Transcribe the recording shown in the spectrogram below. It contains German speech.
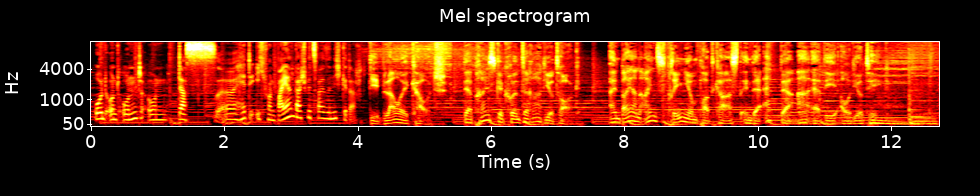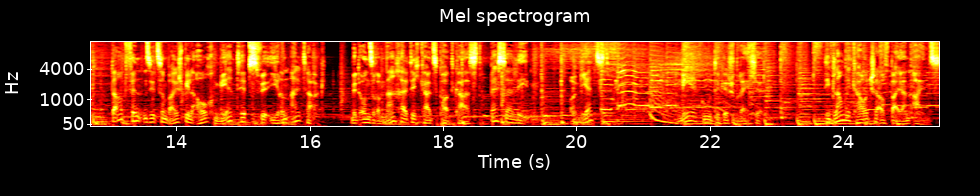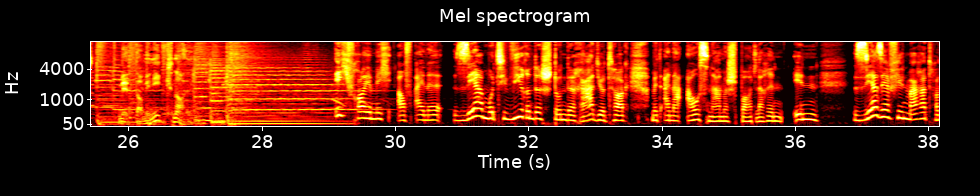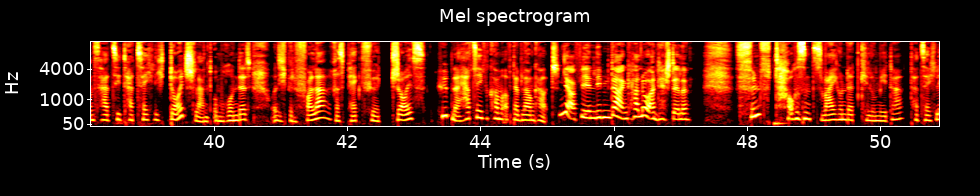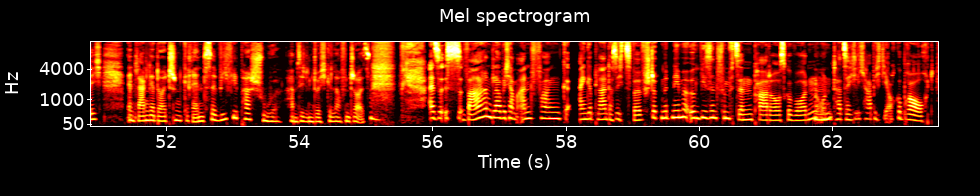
und, und, und. Und das äh, hätte ich von Bayern beispielsweise nicht gedacht. Die blaue Couch, der preisgekrönte Radiotalk. Ein Bayern 1 Premium Podcast in der App der ARD Audiothek. Dort finden Sie zum Beispiel auch mehr Tipps für Ihren Alltag mit unserem Nachhaltigkeitspodcast Besser Leben. Und jetzt mehr gute Gespräche. Die blaue Couch auf Bayern 1 mit Dominique Knoll. Ich freue mich auf eine sehr motivierende Stunde Radiotalk mit einer Ausnahmesportlerin. In sehr, sehr vielen Marathons hat sie tatsächlich Deutschland umrundet und ich bin voller Respekt für Joyce Hübner. Herzlich willkommen auf der blauen Couch. Ja, vielen lieben Dank. Hallo an der Stelle. 5200 Kilometer tatsächlich entlang der deutschen Grenze. Wie viel Paar Schuhe haben Sie denn durchgelaufen, Joyce? Also es waren, glaube ich, am Anfang eingeplant, dass ich zwölf Stück mitnehme. Irgendwie sind 15 Paar draus geworden mhm. und tatsächlich habe ich die auch gebraucht.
